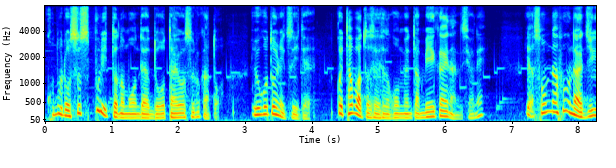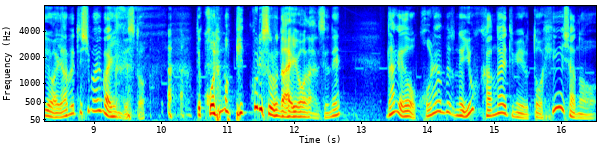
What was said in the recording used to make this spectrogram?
このロススプリットの問題をどう対応するかということについてこれ田畑先生のコメントは明快なんですよね。いやそんなふうな授業はやめてしまえばいいんですと。でこれもびっくりする内容なんですよね。だけどこれは別に、ね、よく考えてみると弊社の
